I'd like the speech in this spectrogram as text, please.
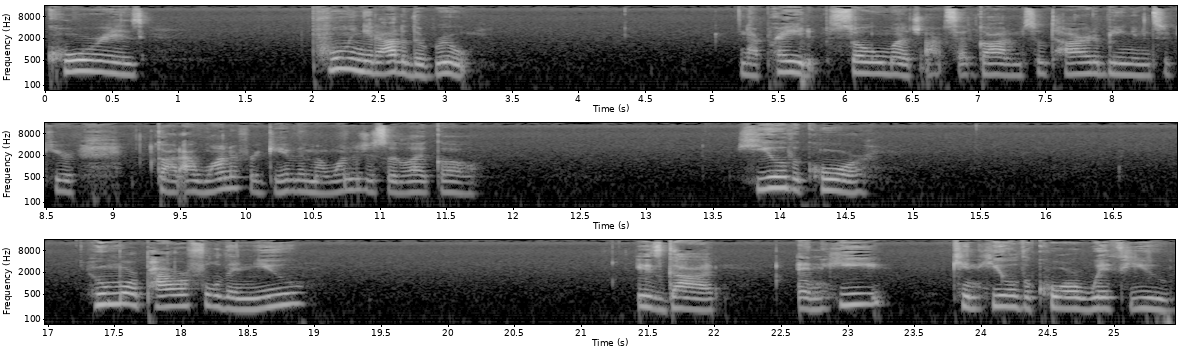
core is pulling it out of the root. And I prayed so much. I said, God, I'm so tired of being insecure. God, I want to forgive them. I want to just let go. Heal the core. Who more powerful than you is God, and He can heal the core with you.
